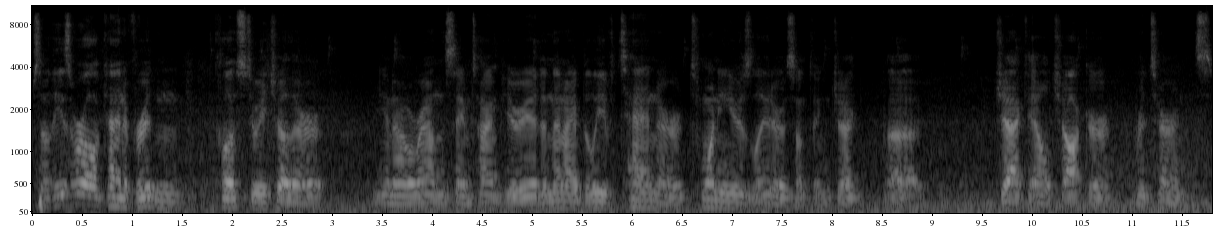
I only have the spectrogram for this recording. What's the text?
so these were all kind of written close to each other, you know, around the same time period. And then I believe 10 or 20 years later or something, Jack, uh, Jack L. Chalker returns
